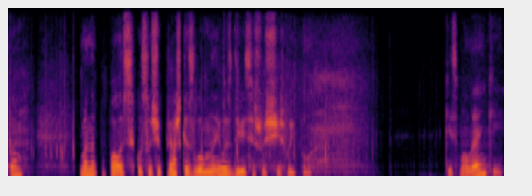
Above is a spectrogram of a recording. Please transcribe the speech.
Там в мене попався кусочок пряжки зломаний. І ось дивіться, що ще випало. Якийсь маленький.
